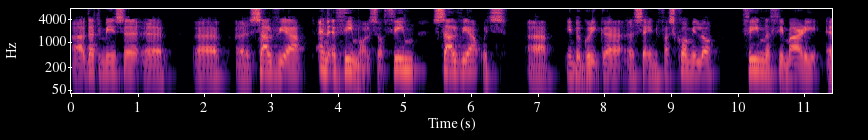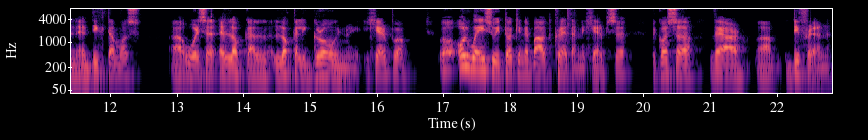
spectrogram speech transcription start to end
that means salvia and a theme also. Theme salvia, which in the Greek saying phascomilo, theme thymari, and, and dictamos. Uh, was a, a, local, locally grown herb. Uh, always we're talking about Cretan herbs uh, because there are um, different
